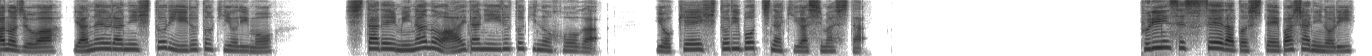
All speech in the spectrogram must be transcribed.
彼女は屋根裏に一人いる時よりも、下で皆の間にいる時の方が余計一りぼっちな気がしました。プリンセスセーラとして馬車に乗り、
